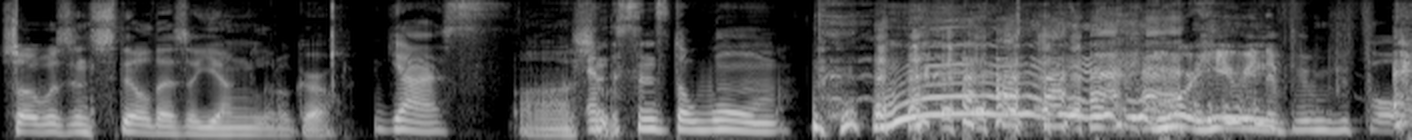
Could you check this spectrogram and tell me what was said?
So it was instilled as a young little girl. Yes, Awesome. and since the womb, you were hearing it from before.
